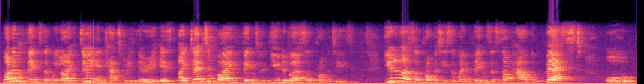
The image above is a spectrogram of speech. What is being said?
one of the things that we like doing in category theory is identifying things with universal properties. Universal properties are when things are somehow the best or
